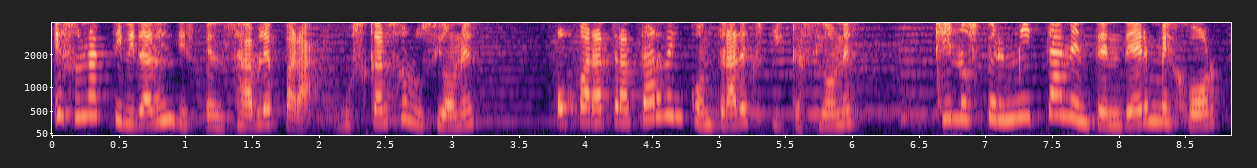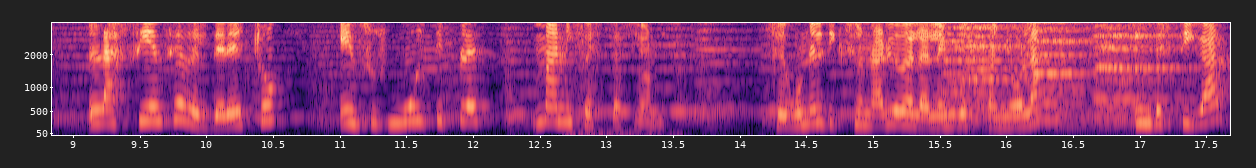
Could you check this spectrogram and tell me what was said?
es una actividad indispensable para buscar soluciones o para tratar de encontrar explicaciones que nos permitan entender mejor la ciencia del derecho en sus múltiples manifestaciones. Según el Diccionario de la Lengua Española, investigar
